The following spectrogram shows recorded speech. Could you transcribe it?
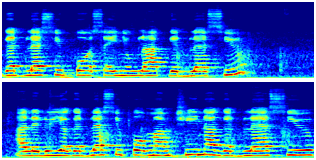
God bless you po sa inyong lahat. God bless you. Hallelujah. God bless you po, Ma'am Gina. God bless you.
